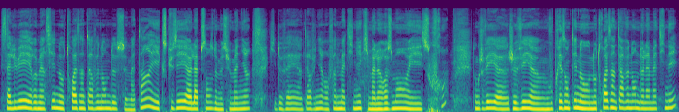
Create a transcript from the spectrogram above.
saluer et remercier nos trois intervenantes de ce matin et excuser l'absence de Monsieur Magnien qui devait intervenir en fin de matinée, qui malheureusement est souffrant. Donc je vais, je vais vous présenter nos, nos trois intervenantes de la matinée,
